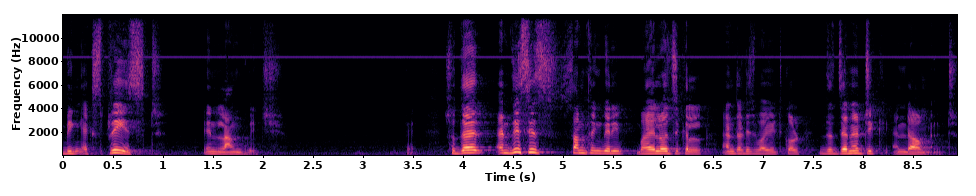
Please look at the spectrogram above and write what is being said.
being expressed in language. Okay. So, there and this is something very biological and that is why it called the genetic endowment.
